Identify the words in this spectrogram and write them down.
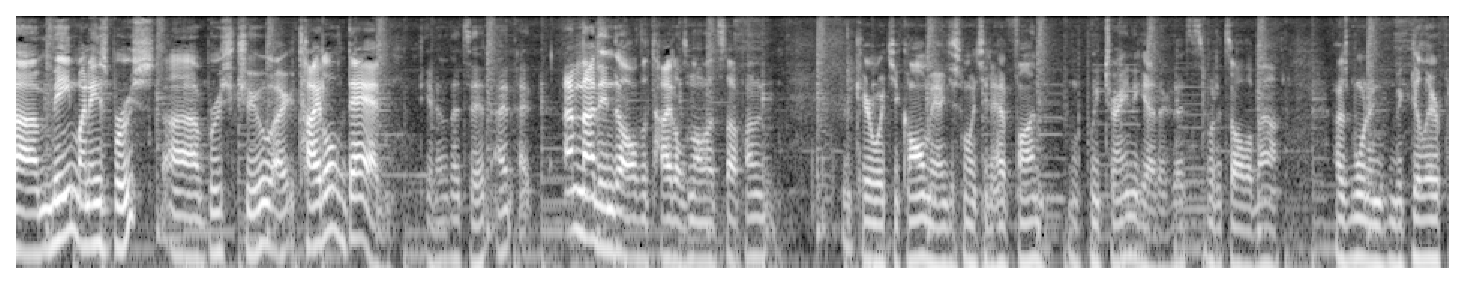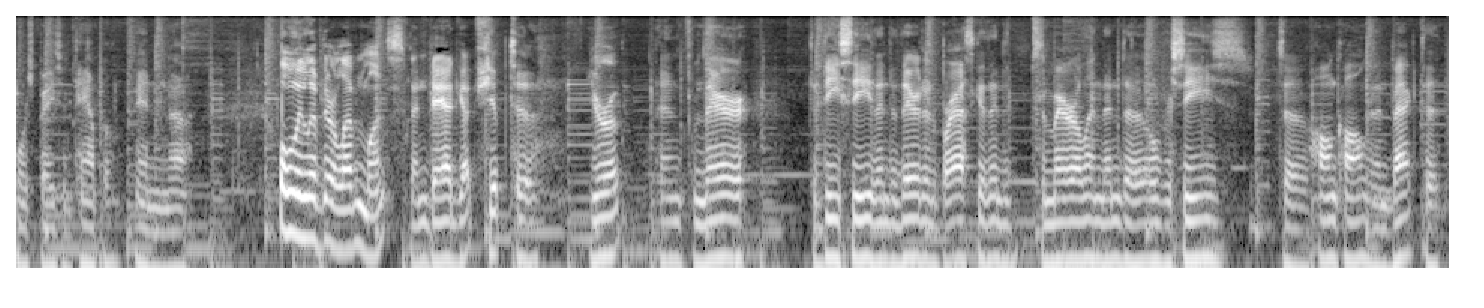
Uh, me, my name's Bruce, uh, Bruce. I, title, Dad. You know, that's it. I, am not into all the titles and all that stuff. I don't, I don't care what you call me. I just want you to have fun we train together. That's what it's all about. I was born in MacDill Air Force Base in Tampa and uh, only lived there 11 months. Then Dad got shipped to Europe and from there to DC, then to there to Nebraska, then to Maryland, then to overseas to Hong Kong, and then back to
